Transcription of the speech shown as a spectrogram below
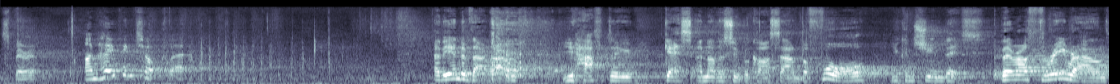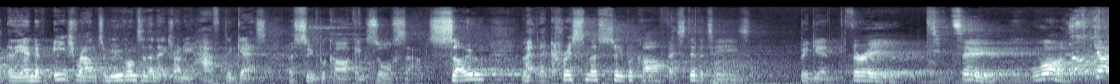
spirit. I'm hoping chocolate. At the end of that round, you have to guess another supercar sound before you consume this. There are three rounds. At the end of each round, to move on to the next round, you have to guess a supercar exhaust sound. So let the Christmas supercar festivities begin. Three, two, one, go!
